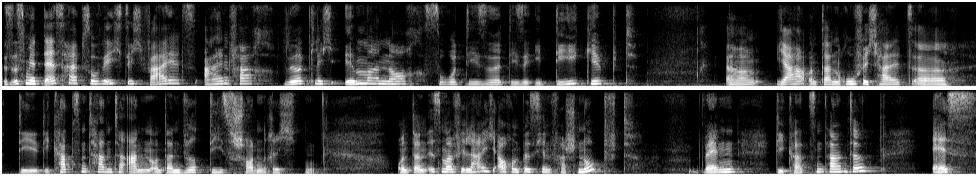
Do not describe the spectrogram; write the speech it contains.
es ist mir deshalb so wichtig, weil es einfach wirklich immer noch so diese, diese Idee gibt. Äh, ja, und dann rufe ich halt äh, die, die Katzentante an und dann wird dies schon richten. Und dann ist man vielleicht auch ein bisschen verschnupft, wenn die Katzentante es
